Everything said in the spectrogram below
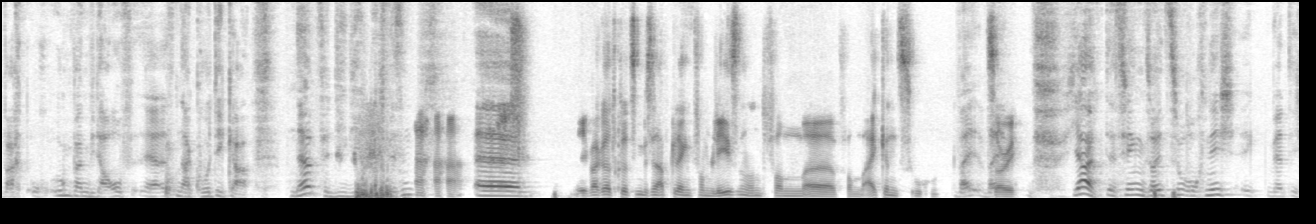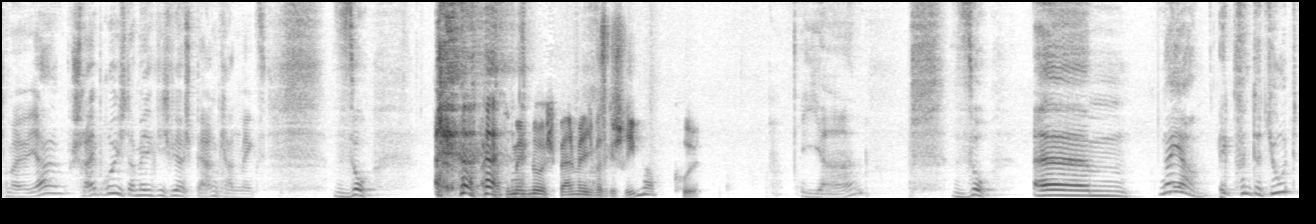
wacht auch irgendwann wieder auf. Er ist Narkotiker. Ne? Für die, die nicht wissen. äh, Ich war gerade kurz ein bisschen abgelenkt vom Lesen und vom, äh, vom Icons suchen. weil, weil, Sorry. Ja, deswegen sollst du auch nicht. Ich werde dich mal. Ja, schreib ruhig, damit ich dich wieder sperren kann, Max. So. Kannst du mich nur sperren, wenn ich was geschrieben habe? Cool. Ja. So. Ähm, naja, ich finde das gut.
